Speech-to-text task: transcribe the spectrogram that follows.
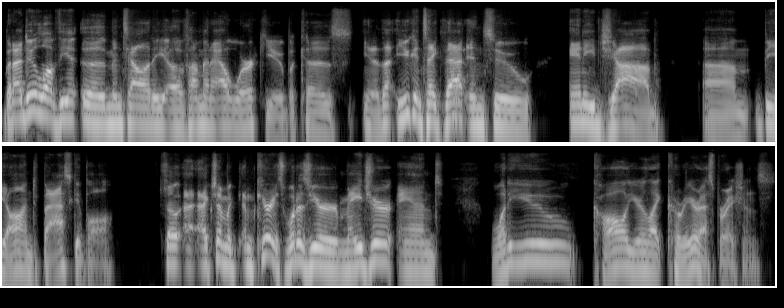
But I do love the uh, mentality of I'm going to outwork you because you know that you can take that into any job um, beyond basketball. So actually, I'm I'm curious. What is your major and what do you call your like career aspirations?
